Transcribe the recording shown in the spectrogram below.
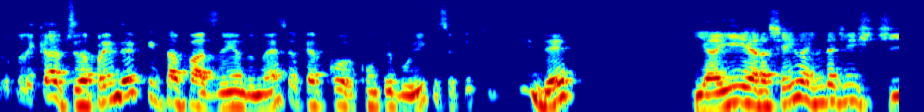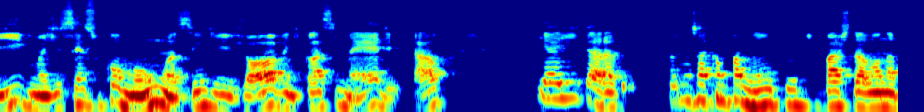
Eu falei, cara, precisa aprender quem está fazendo, né? Se eu quero co contribuir com isso aqui, eu preciso entender. E aí era cheio ainda de estigmas, de senso comum, assim, de jovem, de classe média e tal. E aí, cara, foi nos acampamentos, debaixo da lona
